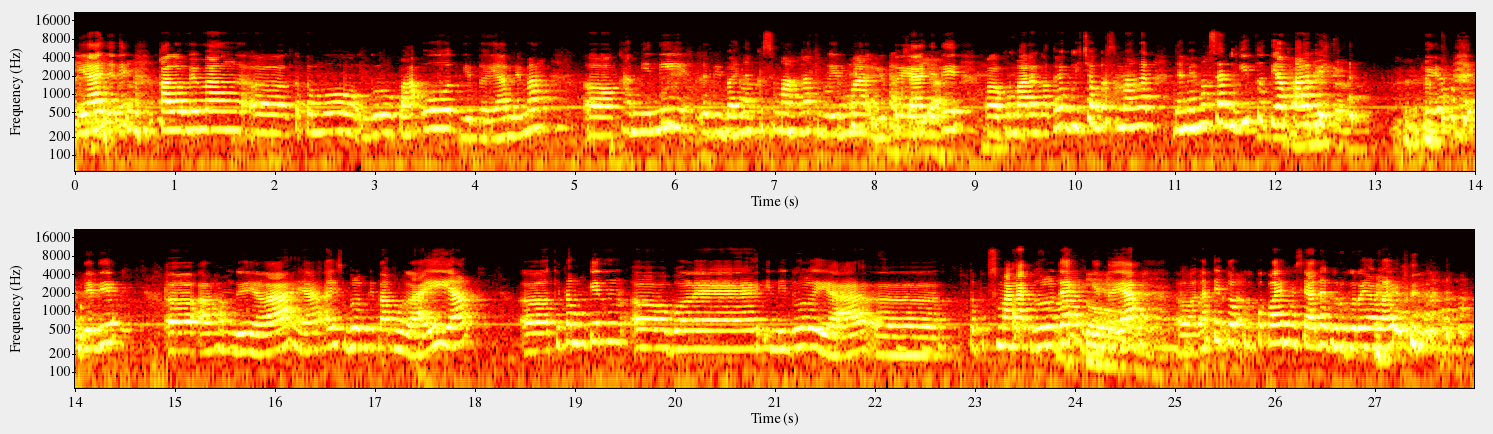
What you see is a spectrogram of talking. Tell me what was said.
ya, jadi kalau memang eh, ketemu guru PAUD gitu ya, memang eh, kami ini lebih banyak kesemangat Bu Irma gitu ya. Iya. Jadi kalau kemarin katanya Bu Ica bersemangat dan memang saya begitu tiap hari. Gitu ya. Jadi eh, alhamdulillah ya. Ayo sebelum kita mulai ya, eh, kita mungkin eh, boleh ini dulu ya, eh, tepuk semangat dulu deh Betul. gitu ya. Eh, nanti tepuk-tepuk lain masih ada guru-guru yang lain.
